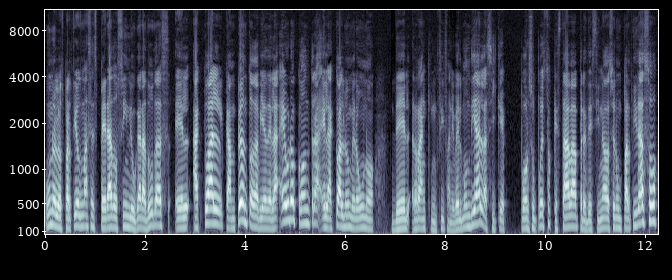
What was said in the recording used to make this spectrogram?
uno de los partidos más esperados sin lugar a dudas. El actual campeón todavía de la Euro contra el actual número uno del ranking FIFA a nivel mundial. Así que por supuesto que estaba predestinado a ser un partidazo.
